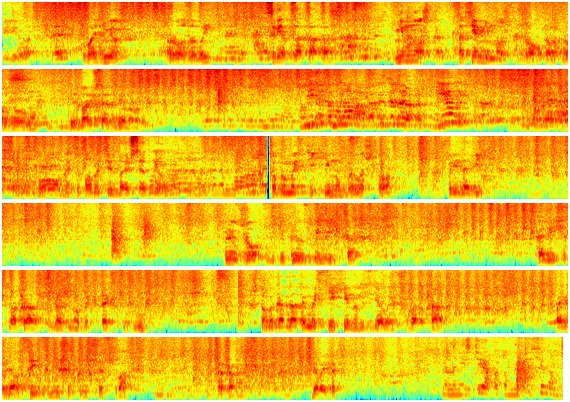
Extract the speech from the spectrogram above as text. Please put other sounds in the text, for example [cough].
Белила. Возьмешь розовый, цвет заката, немножко, совсем немножко желтого к розовому, избавишься от белого. Да. белый? Полностью, полностью избавишься от белого. Чтобы мастихину было что придавить. Плюс желтенький, плюс белица. Количество краски должно быть таким, чтобы когда ты мастихином сделаешь вот так, появлялся излишек вещества. Хорошо? Давай так. нанести, а потом мультихином.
